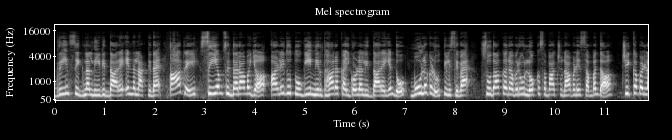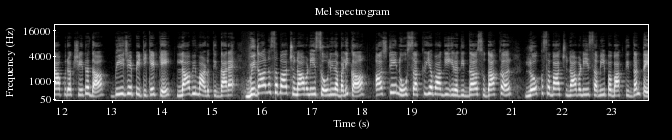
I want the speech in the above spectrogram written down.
green signal ನೀಡಿದ್ದಾರೆ ಎನ್ನಲಾಗ್ತಿದೆ. ಆದ್ರೆ ಸಿಎಂ ಸಿದ್ದರಾಮಯ್ಯ ಅಳೆದು ತೂಗಿ ನಿರ್ಧಾರ ಕೈಗೊಳ್ಳಲಿದ್ದಾರೆ ಎಂದು ಮೂಲಗಳು ತಿಳಿಸಿವೆ. ಸುಧಾಕರ್ ಅವರು ಲೋಕಸಭಾ ಚುನಾವಣೆ ಸಂಬಂಧ ಚಿಕ್ಕಬಳ್ಳಾಪುರ ಕ್ಷೇತ್ರದ ಬಿಜೆಪಿ ಟಿಕೆಟ್ಗೆ ಲಾಬಿ ಮಾಡುತ್ತಿದ್ದಾರೆ. ವಿಧಾನಸಭಾ ಚುನಾವಣೆ ಸೋಲಿನ ಬಳಿಕ ಅಷ್ಟೇನು ಸಕ್ರಿಯವಾಗಿ ಇರದಿದ್ದ ಸುಧಾಕರ್ ಲೋಕಸಭಾ ಚುನಾವಣೆ ಸಮೀಪವಾಗ್ತಿದ್ದಂತೆ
